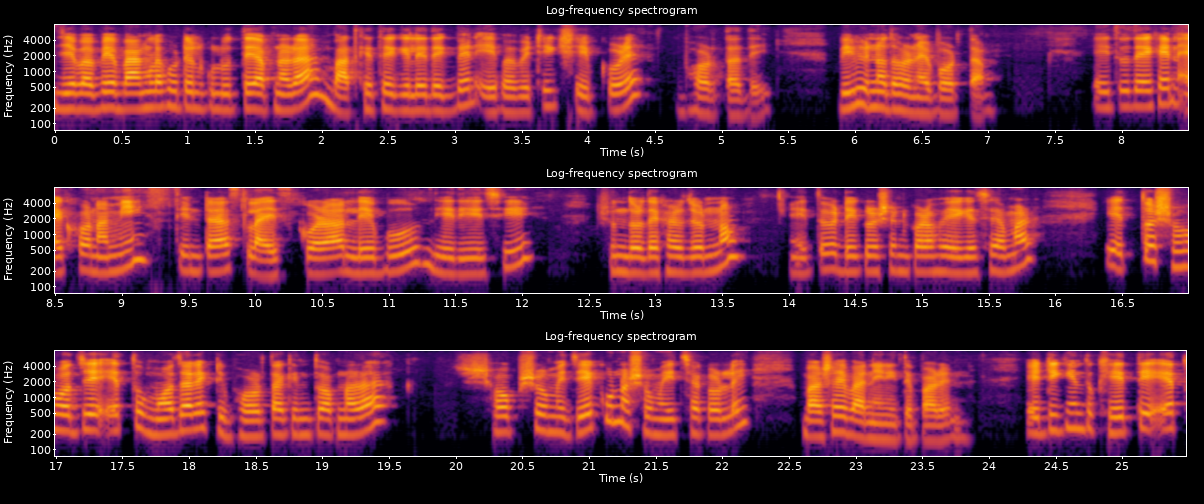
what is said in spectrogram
যেভাবে বাংলা হোটেলগুলোতে আপনারা ভাত খেতে গেলে দেখবেন, এভাবে ঠিক শেপ করে ভর্তা দেয় বিভিন্ন ধরনের ভর্তা। এই তো দেখেন, এখন আমি তিনটা স্লাইস করা লেবু দিয়ে দিয়েছি সুন্দর দেখার জন্য। এই তো ডেকোরেশন করা হয়ে গেছে আমার। এত সহজে, এত মজার একটি ভর্তা কিন্তু আপনারা সব সময়, যে কোনো সময় ইচ্ছা করলেই বাসায় বানিয়ে নিতে পারেন। এটি কিন্তু খেতে এত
